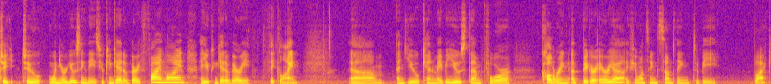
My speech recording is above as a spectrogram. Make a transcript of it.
to, to, when you're using these, you can get a very fine line and you can get a very thick line. Um, and you can maybe use them for coloring a bigger area if you want something to be black.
